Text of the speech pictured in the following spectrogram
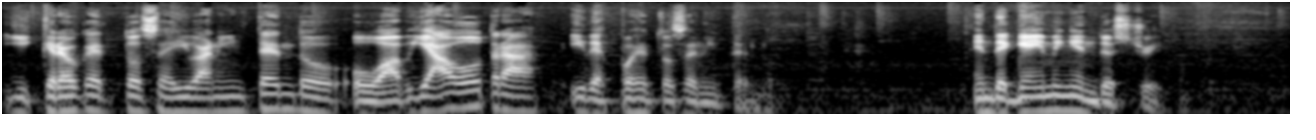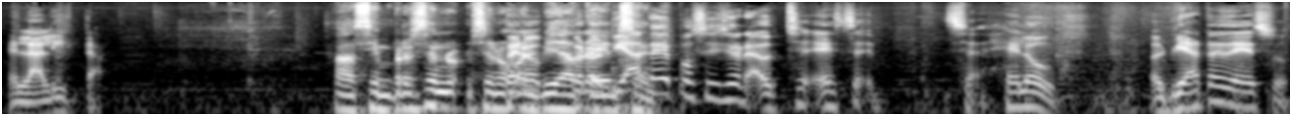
y creo que entonces iba Nintendo, o había otra, y después entonces Nintendo. En the gaming industry, en la lista. Ah, siempre se, no- se nos Pero, olvida pero olvídate de posicionar. hello, olvídate de eso.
